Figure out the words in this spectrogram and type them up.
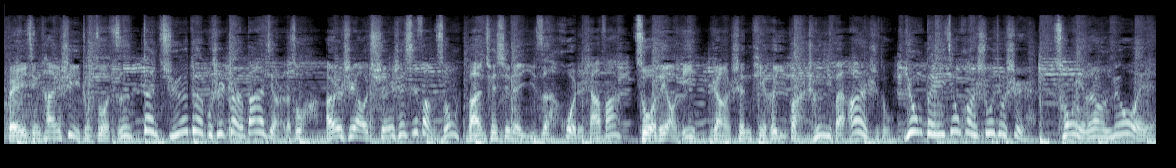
北京瘫是一种坐姿，但绝对不是正儿八经的坐，而是要全身心放松，完全信任椅子或者沙发，坐的要低，让身体和椅背成一百二十度。用北京话说就是聪明的让溜哎呀！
